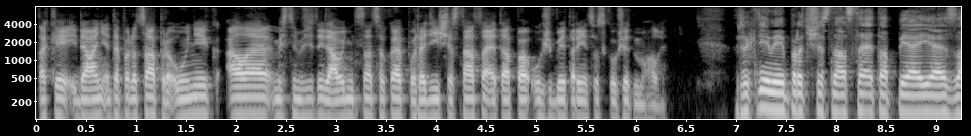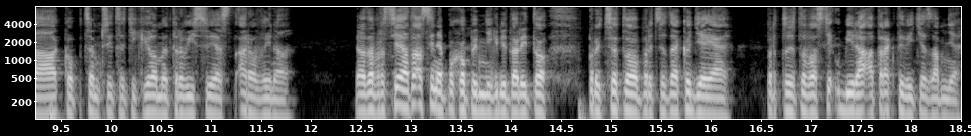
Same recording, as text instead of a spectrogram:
taky ideální etapa docela pro únik, ale myslím, že ty závodníci na celkové pořadí 16. etapa už by tady něco zkoušet mohli. Řekni mi, proč 16. etapě je za kopcem 30 km sjezd a rovina? Já to prostě, já to asi nepochopím nikdy tady to, proč se to, proč se to jako děje, protože to vlastně ubírá atraktivitě za mě.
